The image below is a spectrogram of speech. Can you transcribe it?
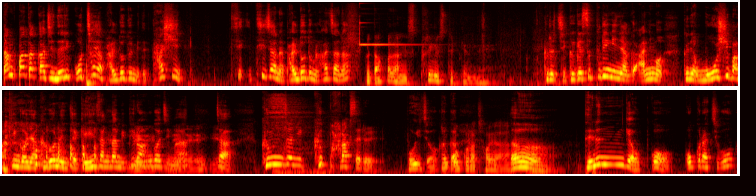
땅바닥까지 내리 꽂혀야 발돋움이 돼. 다시 티, 튀잖아요. 발돋움을 하잖아. 그 땅바닥에 스프링일 수도 있겠네. 그렇지. 그게 스프링이냐, 그 아니면 그냥 못이 박힌 거냐, 그거는 이제 개인 상담이 필요한 네, 거지만. 네, 네, 예. 자, 금전이 급 하락세를 보이죠. 좀 그러니까 거꾸로 쳐야. 어, 되는 게 없고 꼬꾸라 치고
